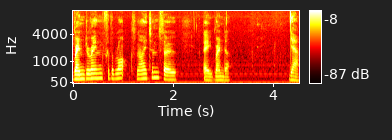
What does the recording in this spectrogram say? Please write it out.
rendering for the blocks and items. So they render. Yeah,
